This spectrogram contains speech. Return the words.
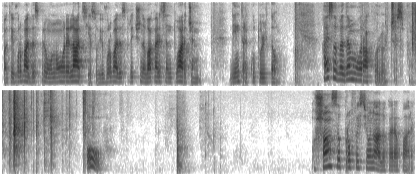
poate e vorba despre o nouă relație sau e vorba despre cineva care se întoarce din trecutul tău. Hai să vedem oracolul ce spune. Oh, șansă profesională care apare.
